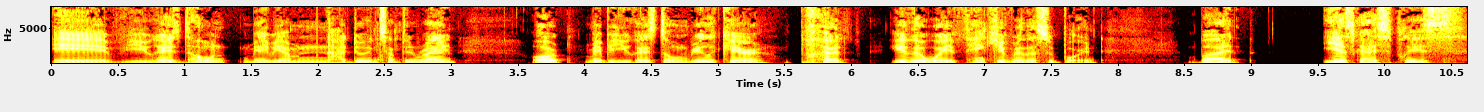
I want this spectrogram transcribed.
If you guys don't, maybe I'm not doing something right, or maybe you guys don't really care. But either way, thank you for the support. But yes, guys, please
